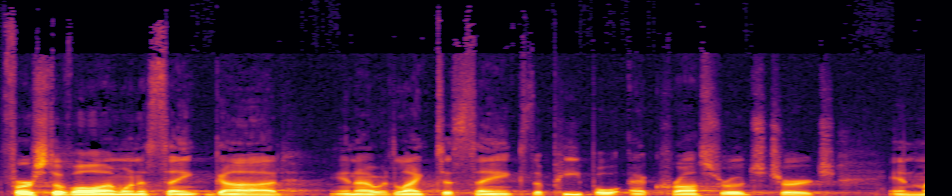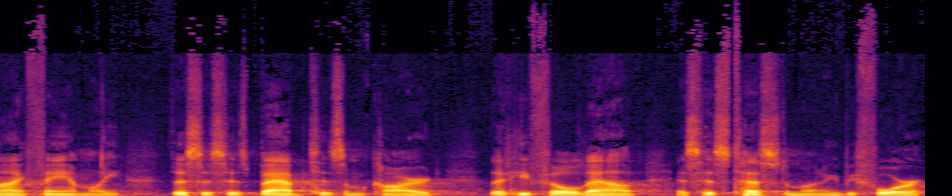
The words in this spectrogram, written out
First of all, I want to thank God, and I would like to thank the people at Crossroads Church and my family this is his baptism card that he filled out as his testimony before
